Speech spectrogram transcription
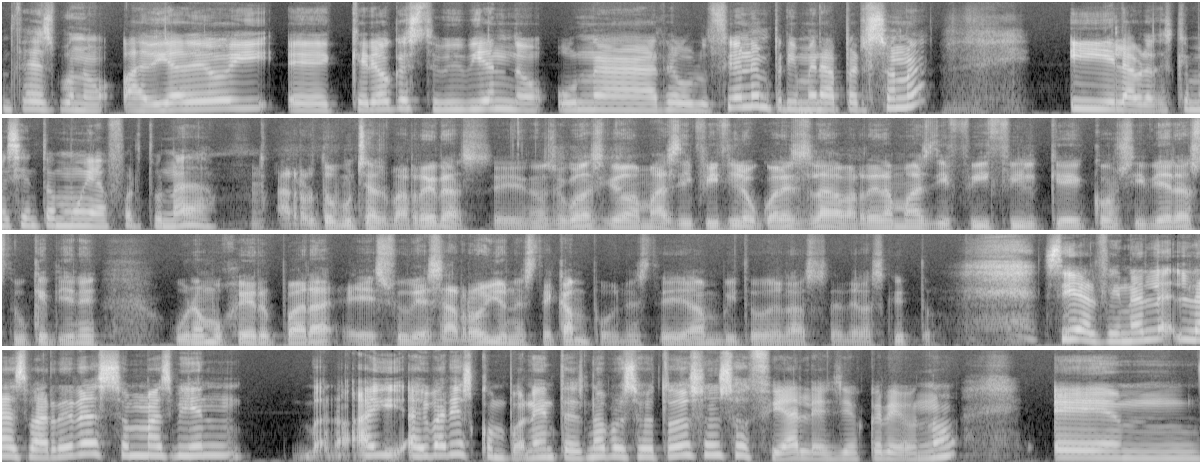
Entonces, bueno, a día de hoy eh, creo que estoy viviendo una revolución en primera persona y la verdad es que me siento muy afortunada. Ha roto muchas barreras. Eh, no sé cuál ha sido la más difícil o cuál es la barrera más difícil que consideras tú que tiene una mujer para eh, su desarrollo en este campo, en este ámbito de las, de las cripto. Sí, al final las barreras son más bien bueno, hay, hay, varios componentes, ¿no? Pero sobre todo son sociales, yo creo, ¿no? Em,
